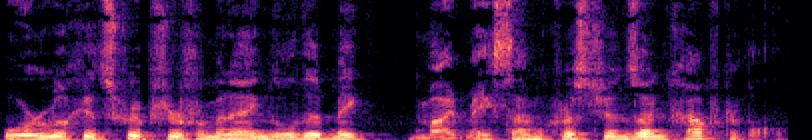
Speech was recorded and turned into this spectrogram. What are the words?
or look at Scripture from an angle that make, might make some Christians uncomfortable.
